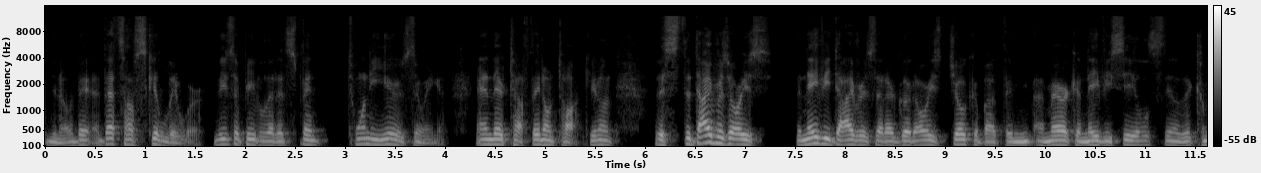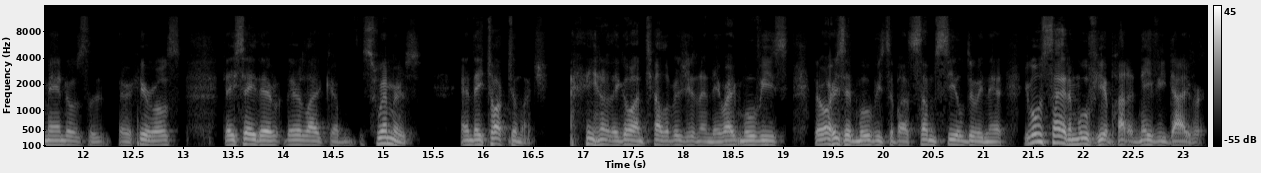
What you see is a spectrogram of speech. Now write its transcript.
You know, they, that's how skilled they were. These are people that had spent 20 years doing it, and they're tough. They don't talk. You know, this the divers always the Navy divers that are good always joke about the American Navy SEALs, you know, the commandos, the, they're heroes. They say they're they're like um, swimmers, and they talk too much. you know, they go on television and they write movies. They're always in movies about some SEAL doing that. You won't cite a movie about a Navy diver.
